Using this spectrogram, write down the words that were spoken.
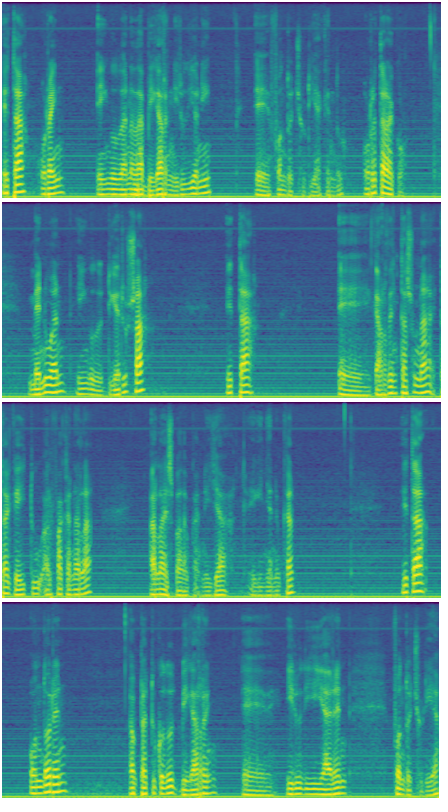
Eta orain egingo dana da bigarren irudioni e, fondo txuriak endu horretarako menuan egingo dut geruza eta e, gardentasuna eta gehitu alfa kanala ala ez badaukan nila eginen nukan eta ondoren hautatuko dut bigarren e, irudiaren fondo txuria.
